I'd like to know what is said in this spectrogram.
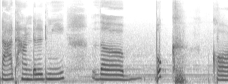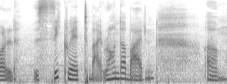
dad handled me the book called The Secret by Rhonda Byrne. Um,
